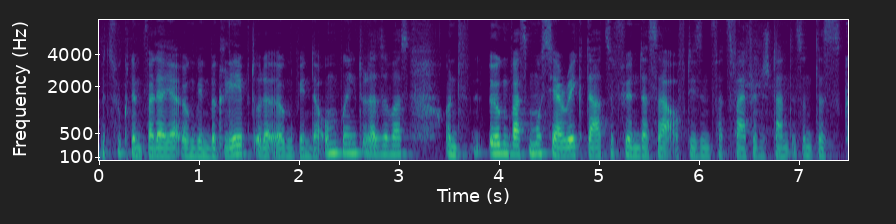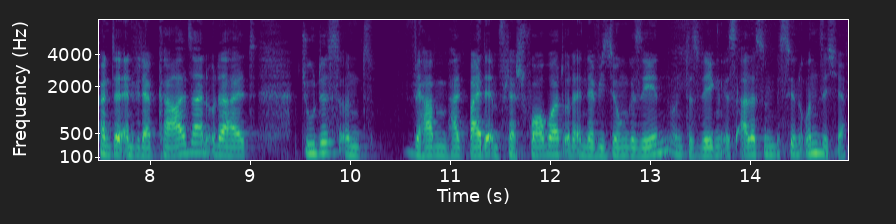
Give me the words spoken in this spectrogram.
Bezug nimmt, weil er ja irgendwen begräbt oder irgendwen da umbringt oder sowas. Und irgendwas muss ja Rick dazu führen, dass er auf diesem verzweifelten Stand ist. Und das könnte entweder Karl sein oder halt Judas und wir haben halt beide im Flash Forward oder in der Vision gesehen und deswegen ist alles so ein bisschen unsicher.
